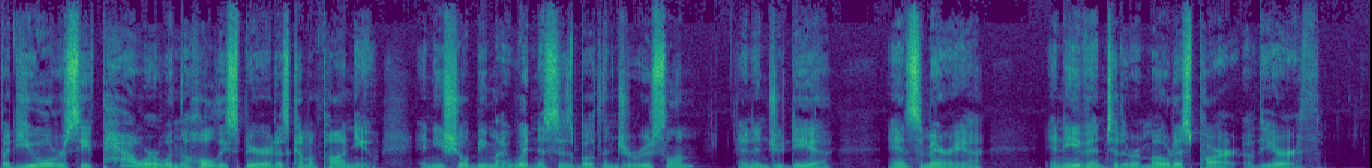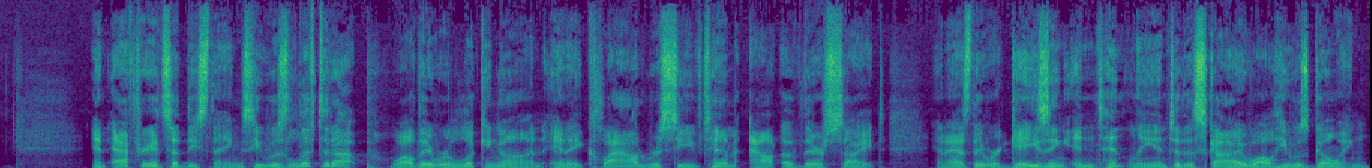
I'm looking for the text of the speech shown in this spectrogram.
But you will receive power when the Holy Spirit has come upon you, and you shall be my witnesses both in Jerusalem and in Judea and Samaria, and even to the remotest part of the earth. And after he had said these things, he was lifted up while they were looking on, and a cloud received him out of their sight. And as they were gazing intently into the sky while he was going,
